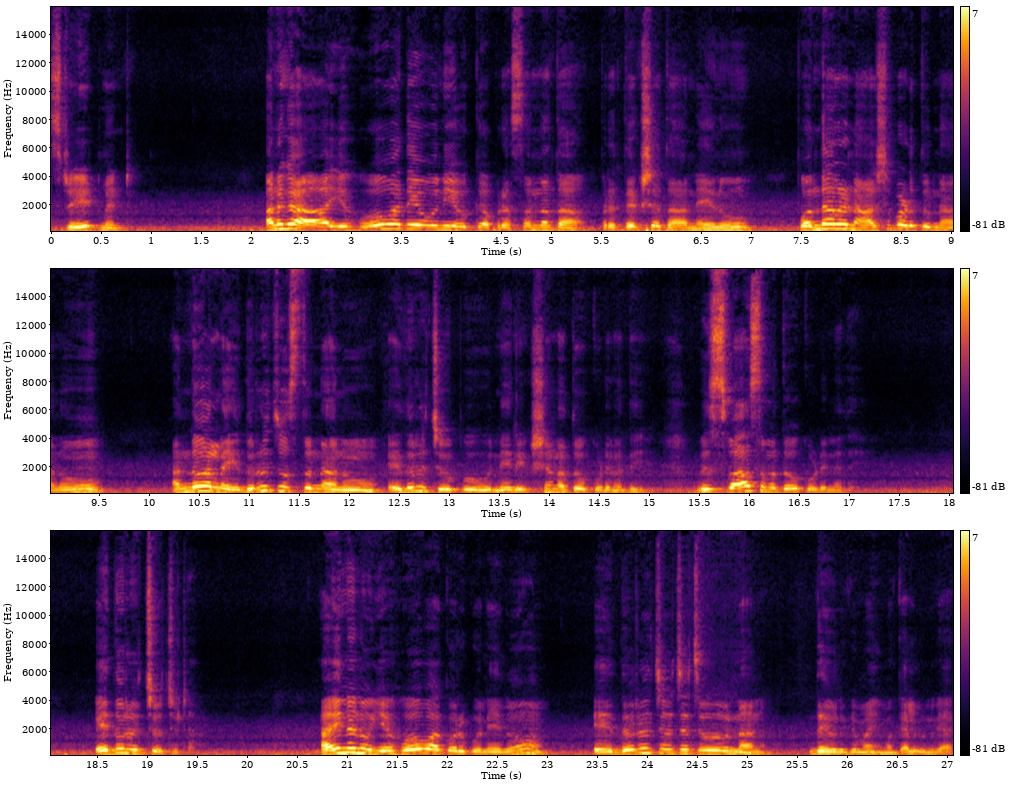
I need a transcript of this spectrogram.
స్టేట్మెంట్. అనగా యహోవ దేవుని యొక్క ప్రసన్నత ప్రత్యక్షత నేను పొందాలని ఆశపడుతున్నాను. అందువల్ల ఎదురు చూస్తున్నాను ఎదురు చూపు నిరీక్షణతో కూడినది విశ్వాసముతో కూడినది. ఎదురు చూచుట. అయినను యహోవా కొరకు నేను ఎదురు చూచుచూ ఉన్నాను. దేవునికి మహిమ కలుగును గాక.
